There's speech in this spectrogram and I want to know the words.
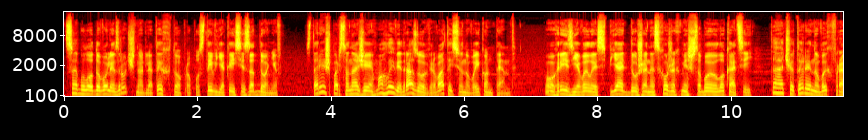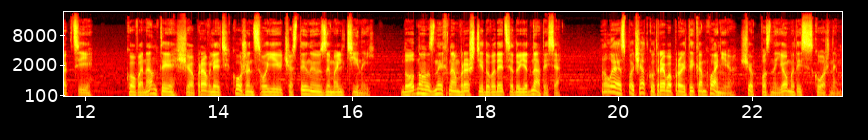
Це було доволі зручно для тих, хто пропустив якийсь із аддонів. Старі ж персонажі могли відразу увірватися у новий контент. У грі з'явились п'ять дуже несхожих між собою локацій та чотири нових фракції ковенанти, що правлять кожен своєю частиною земель тіней. До одного з них нам врешті доведеться доєднатися. Але спочатку треба пройти кампанію, щоб познайомитись з кожним.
